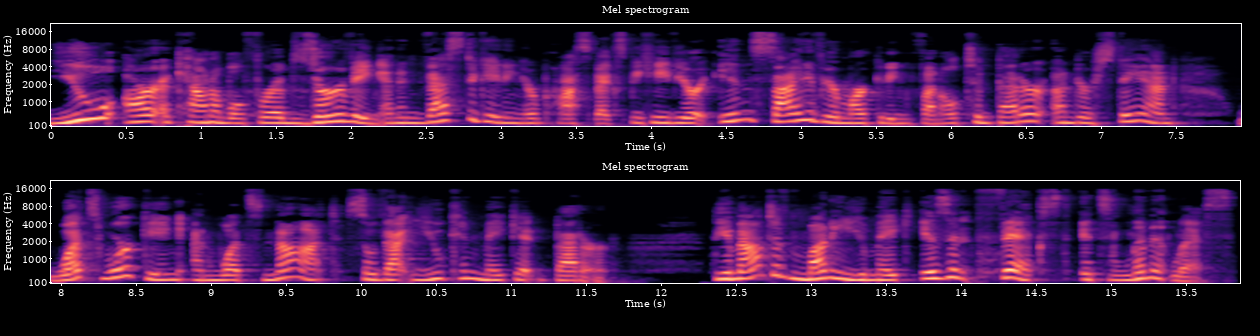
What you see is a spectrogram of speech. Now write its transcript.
You are accountable for observing and investigating your prospects' behavior inside of your marketing funnel to better understand what's working and what's not so that you can make it better. The amount of money you make isn't fixed, it's limitless.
